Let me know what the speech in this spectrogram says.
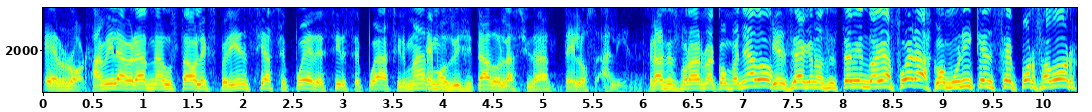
error. A mí la verdad me ha gustado la experiencia, se puede decir, se puede afirmar. Hemos visitado la ciudad de los aliens. Gracias por haberme acompañado. Quien sea que nos esté viendo allá afuera, comuníquense por favor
